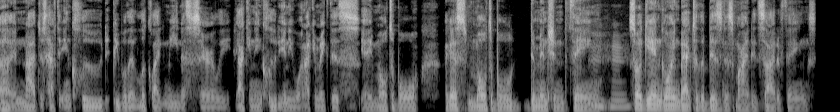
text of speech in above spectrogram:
uh, and not just have to include people that look like me necessarily. I can include anyone. I can make this a multiple, I guess, multiple dimensioned thing. Mhm. So again, going back to the business minded side of things,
